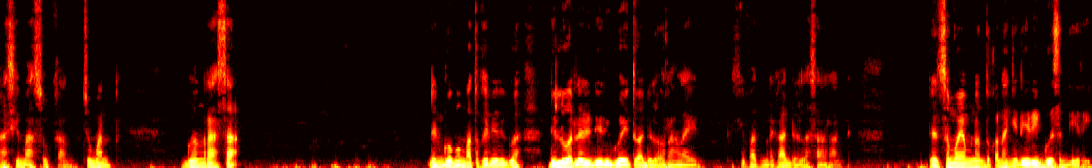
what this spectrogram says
ngasih masukan. Cuman gue ngerasa dan gue mematoki diri gue di luar dari diri gue itu adalah orang lain sifat mereka adalah saran dan semua yang menentukan hanya diri gue sendiri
